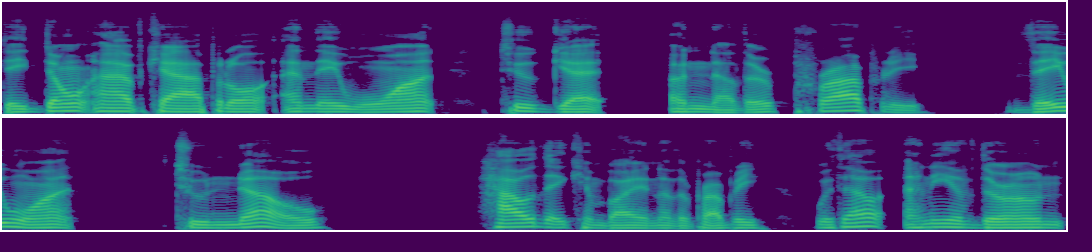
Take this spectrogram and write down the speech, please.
they don't have capital and they want to get another property. They want to know how they can buy another property without any of their own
